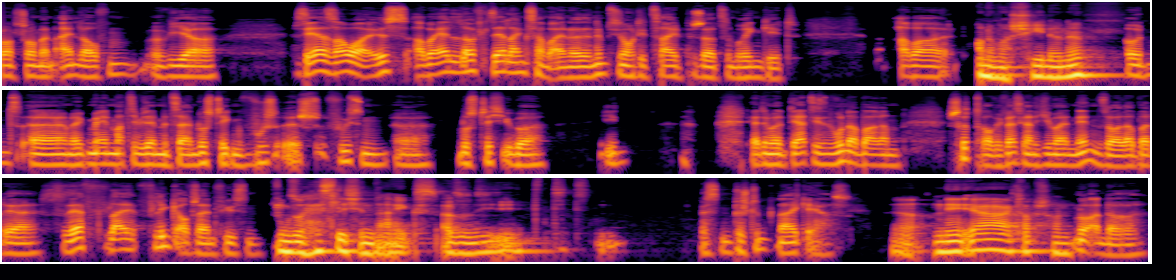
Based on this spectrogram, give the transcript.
Braun Strowman einlaufen, wie er sehr sauer ist, aber er läuft sehr langsam ein. Er nimmt sich noch die Zeit, bis er zum Ring geht. Aber auch eine Maschine, ne? Und äh, McMahon macht sich wieder mit seinen lustigen Fuß, äh, Füßen äh, lustig über ihn. Der hat immer, der hat diesen wunderbaren Schritt drauf. Ich weiß gar nicht, wie man ihn nennen soll, aber der ist sehr flink auf seinen Füßen. Und so hässliche Nikes, also die, die das sind bestimmt Nike Airs. Ja, nee, ja, ich glaube schon. Nur andere.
